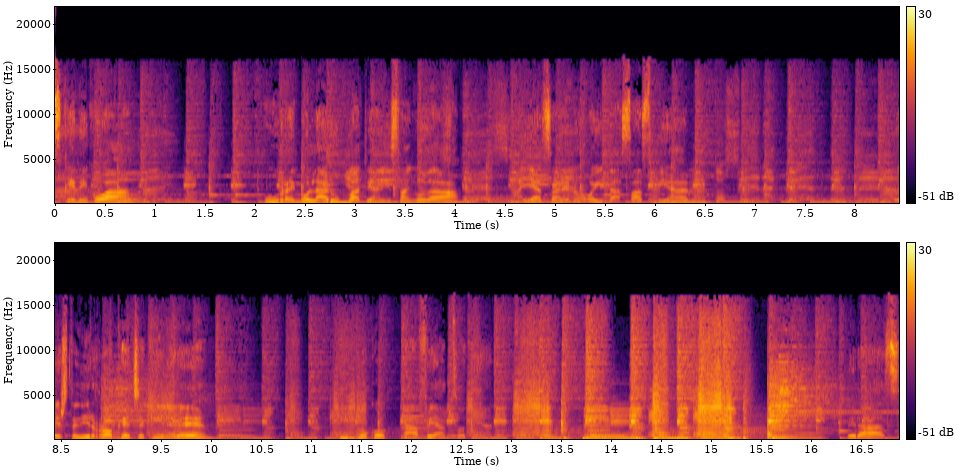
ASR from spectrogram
Azkenekoa, urrengo larun batean izango da, maiatzaren hogeita zazpian, Estedi Rocketsekin ere, Bilboko kafe antzotian. Beraz,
